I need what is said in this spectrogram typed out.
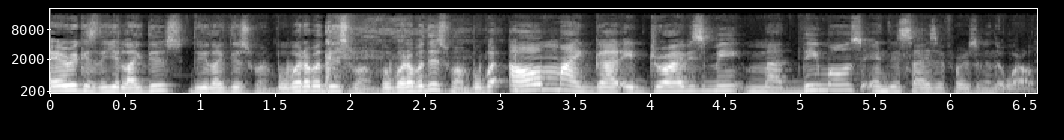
Eric is. Do you like this? Do you like this one? But what about this one? But what about this one? But what, oh my god, it drives me mad. The most indecisive person in the world.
